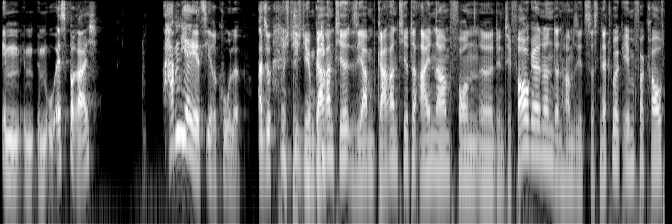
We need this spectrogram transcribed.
im, im, im US-Bereich haben die ja jetzt ihre Kohle. Also Richtig, die, die haben garantiert, sie haben garantierte Einnahmen von äh, den TV-Geldern, dann haben sie jetzt das Network eben verkauft,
